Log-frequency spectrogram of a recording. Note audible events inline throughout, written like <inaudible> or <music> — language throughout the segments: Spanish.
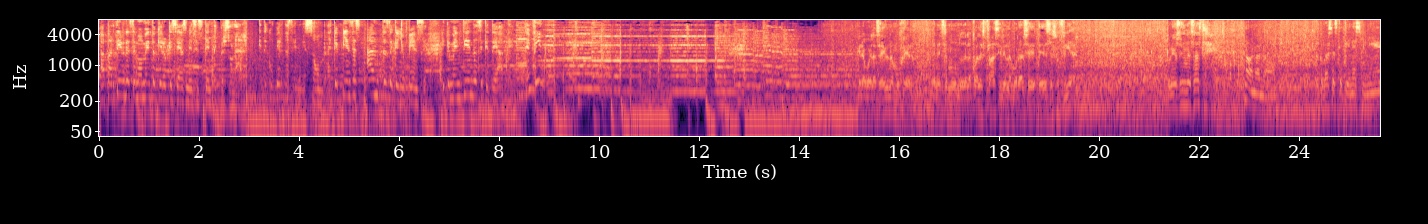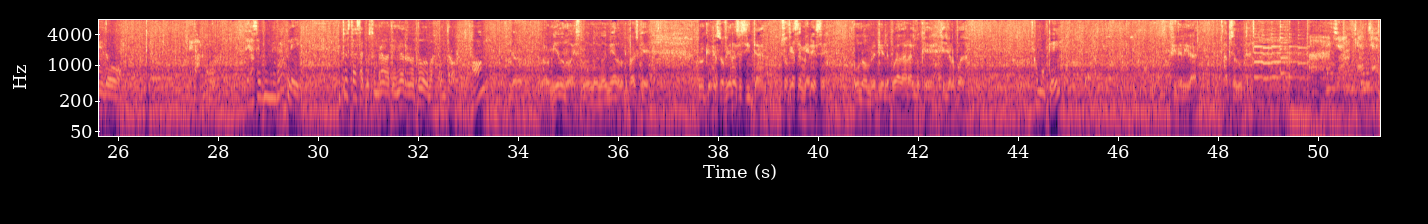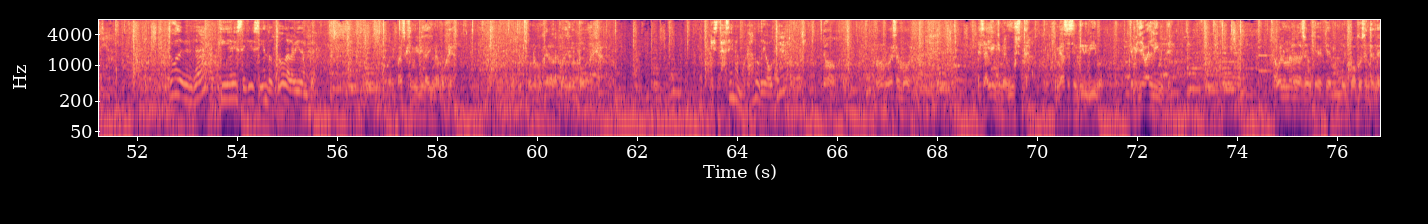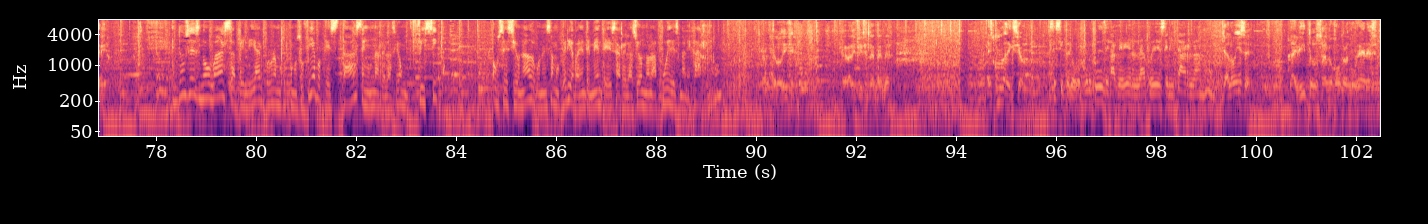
A partir de este momento quiero que seas mi asistente personal, que te conviertas en mi sombra, que pienses antes de que yo piense y que me entiendas y que te hable. En fin, Mira, abuela, si hay una mujer en este mundo de la cual es fácil enamorarse, es de Sofía. Pero yo soy un desastre. No, no, no. Lo que pasa es que tienes miedo. Amor te hace vulnerable. Y tú estás acostumbrado a tenerlo todo bajo control, ¿no? No, no, miedo no es, no, no, no es miedo. Lo que pasa es que, Sofía necesita, Sofía se merece un hombre que le pueda dar algo que, que yo no puedo. ¿Cómo qué? Fidelidad absoluta. Ah, ya, ya, ya, ya. ¿Tú de verdad quieres seguir siendo toda la vida un perro? Lo que pasa es que en mi vida hay una mujer. Una mujer a la cual yo no puedo dejar. ¿Estás enamorado de otra? No, no, no es amor. Es alguien que me gusta, que me hace sentir vivo, que me lleva al límite. Abuelo, una relación que, que muy pocos entenderían. Entonces no vas a pelear por una mujer como Sofía porque estás en una relación física, obsesionado con esa mujer y aparentemente esa relación no la puedes manejar, ¿no? Te lo dije. Era difícil de entender. Es como una adicción. Sí, sí, pero, pero puedes dejar de verla, puedes evitarla, ¿no? Ya lo hice. La evito, salgo con otras mujeres.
